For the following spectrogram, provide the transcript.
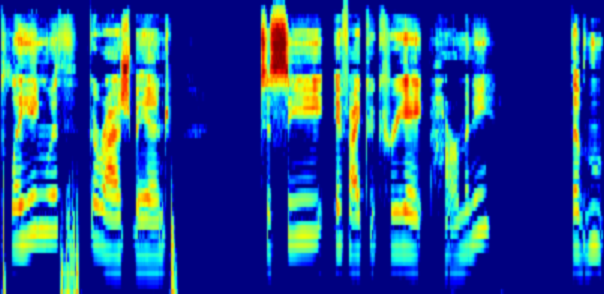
playing with GarageBand to see if I could create harmony. The,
